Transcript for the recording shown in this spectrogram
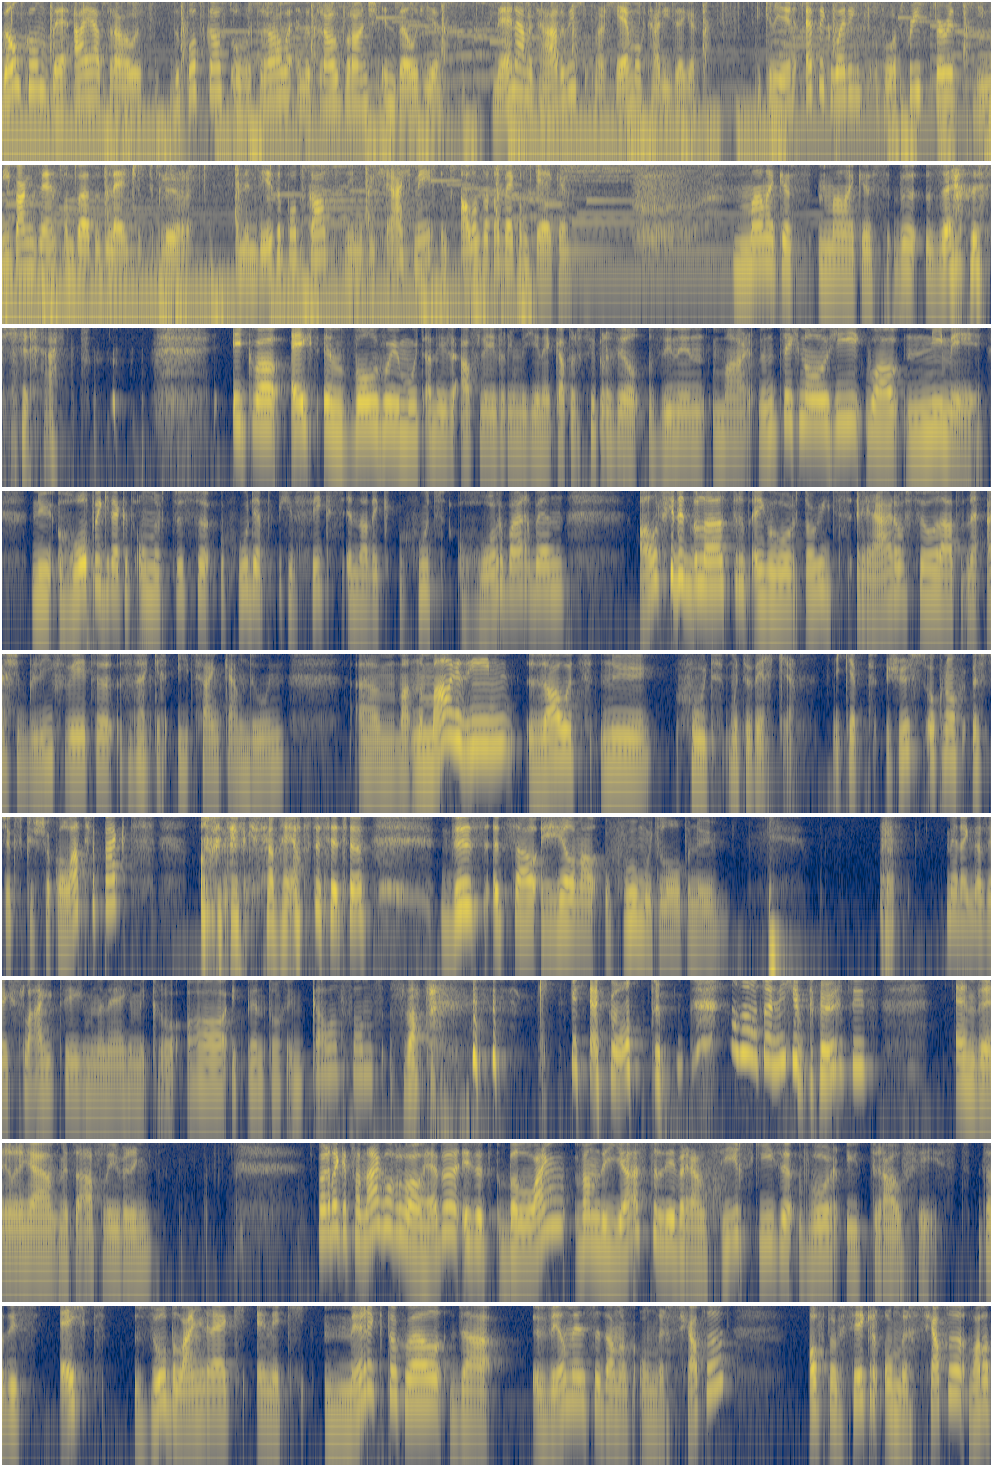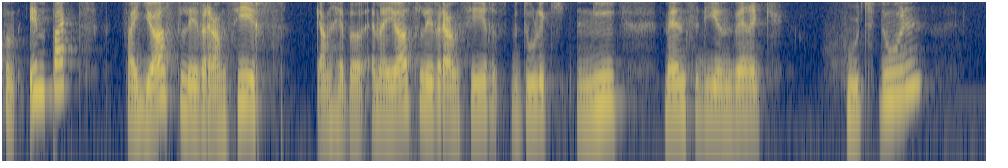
Welkom bij Aya Trouwens, de podcast over trouwen en de trouwbranche in België. Mijn naam is Hadewig, maar jij mocht Hadi zeggen. Ik creëer epic weddings voor free spirits die niet bang zijn om buiten de lijntjes te kleuren. En in deze podcast neem ik u graag mee in alles dat erbij komt kijken. Mannekes, mannekes, we zijn er geraakt. Ik wou echt in vol goede moed aan deze aflevering beginnen. Ik had er super veel zin in, maar de technologie wou niet mee. Nu hoop ik dat ik het ondertussen goed heb gefixt en dat ik goed hoorbaar ben. Als je dit beluistert en je hoort toch iets raar of zo, laat het mij alsjeblieft weten, zodat ik er iets aan kan doen. Um, maar normaal gezien zou het nu goed moeten werken. Ik heb juist ook nog een stukje chocolade gepakt om het even aan mij af te zetten. Dus het zou helemaal goed moeten lopen nu. Met dat ik dat zeg, slaag ik tegen mijn eigen micro. Oh, ik ben toch een kalf soms. Zwat. ik ga gewoon doen alsof dan niet gebeurd is. En verder gaan met de aflevering. Waar ik het vandaag over wou hebben, is het belang van de juiste leveranciers kiezen voor uw trouwfeest. Dat is echt zo belangrijk en ik merk toch wel dat veel mensen dat nog onderschatten, of toch zeker onderschatten wat het een impact van juiste leveranciers kan hebben. En met juiste leveranciers bedoel ik niet mensen die hun werk goed doen,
